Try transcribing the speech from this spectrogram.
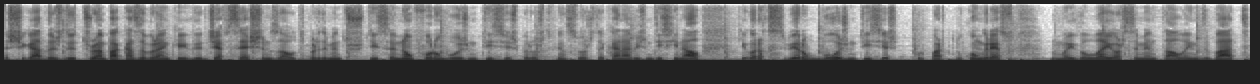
As chegadas de Trump à Casa Branca e de Jeff Sessions ao Departamento de Justiça não foram boas notícias para os defensores da cannabis medicinal, que agora receberam boas notícias por parte do Congresso. No meio da lei orçamental em debate,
